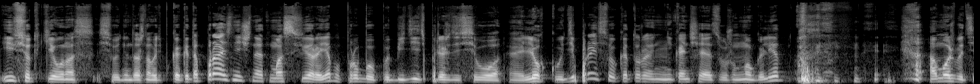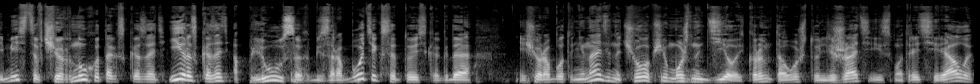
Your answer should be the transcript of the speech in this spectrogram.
И все-таки у нас сегодня должна быть какая-то праздничная атмосфера. Я попробую победить прежде всего э, легкую депрессию, которая не кончается уже много лет, а может быть и месяцев, чернуху, так сказать, и рассказать о плюсах безработикса, то есть когда еще работа не найдена, что вообще можно делать, кроме того, что лежать и смотреть сериалы,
